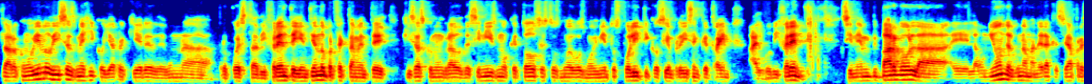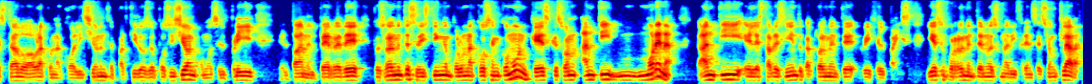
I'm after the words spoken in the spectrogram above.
Claro, como bien lo dices, México ya requiere de una propuesta diferente y entiendo perfectamente, quizás con un grado de cinismo, que todos estos nuevos movimientos políticos siempre dicen que traen algo diferente. Sin embargo, la, eh, la, unión de alguna manera que se ha prestado ahora con la coalición entre partidos de oposición, como es el PRI, el PAN, el PRD, pues realmente se distinguen por una cosa en común, que es que son anti-morena anti el establecimiento que actualmente rige el país. Y eso pues, realmente no es una diferenciación clara.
